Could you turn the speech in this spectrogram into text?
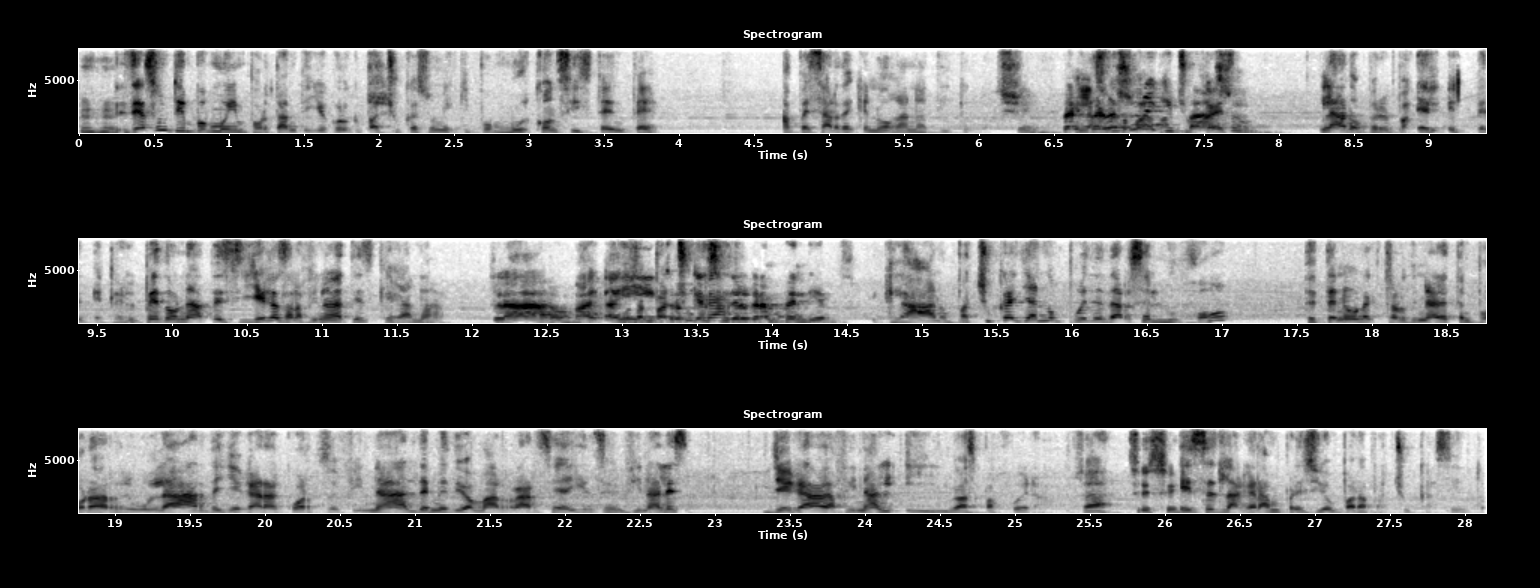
desde hace un tiempo muy importante. Yo creo que Pachuca es un equipo muy consistente, a pesar de que no gana títulos. Sí, pero, es un equipazo. claro, pero el, el, pedo nate, si llegas a la final la tienes que ganar. Claro, ahí creo que ha sido el gran pendiente. Claro, Pachuca ya no puede darse el lujo de tener una extraordinaria temporada regular, de llegar a cuartos de final, de medio amarrarse ahí en semifinales, llegar a la final y vas para afuera. O sea, esa es la gran presión para Pachuca, siento.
